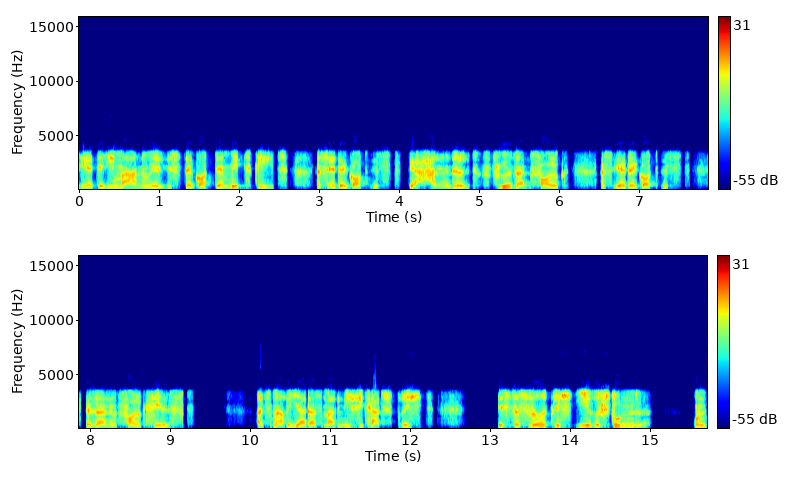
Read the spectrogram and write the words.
er der Immanuel ist, der Gott, der mitgeht, dass er der Gott ist, der handelt für sein Volk, dass er der Gott ist, der seinem Volk hilft. Als Maria das Magnificat spricht, ist das wirklich ihre Stunde. Und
